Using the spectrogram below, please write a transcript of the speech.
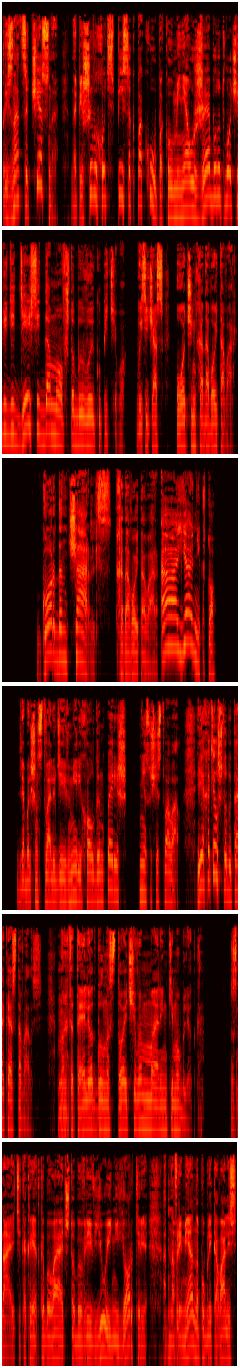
Признаться честно, напиши вы хоть список покупок, и у меня уже будут в очереди десять домов, чтобы выкупить его. Вы сейчас очень ходовой товар. Гордон Чарльз — ходовой товар, а я никто. Для большинства людей в мире Холден Пэриш не существовал, и я хотел, чтобы так и оставалось. Но этот Эллиот был настойчивым маленьким ублюдком. Знаете, как редко бывает, чтобы в «Ревью» и «Нью-Йоркере» одновременно публиковались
